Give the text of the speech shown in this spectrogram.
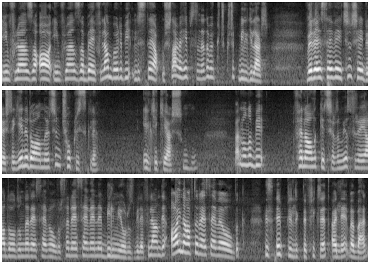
influenza A, influenza B falan böyle bir liste yapmışlar ve hepsinde de böyle küçük küçük bilgiler. Ve RSV için şey diyor işte yeni doğanlar için çok riskli. İlk iki yaş. Ben ona bir fenalık geçirdim. Ya Süreyya doğduğunda RSV olursa RSV ne bilmiyoruz bile falan diye. Aynı hafta RSV olduk. Biz hep birlikte Fikret, Ali ve ben.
